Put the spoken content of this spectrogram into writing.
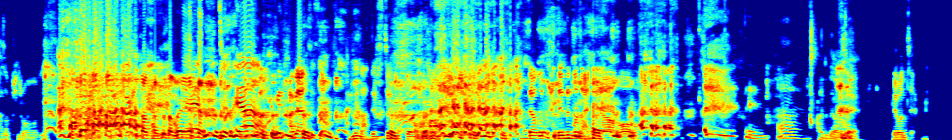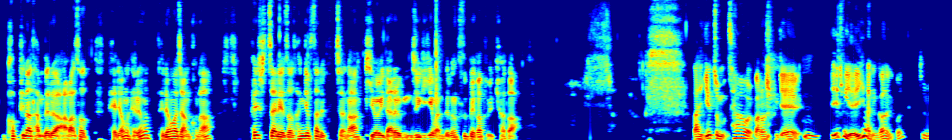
가서 빌어. 다 잘못다고 해. 네, 저 그냥, 그게 답이 안 됐어. 그래도 안 될 수도 있어. 된다고 다 되는 건 아니야. 어. 네. 아. 아, 네 번째. 네 번째. 커피나 담배를 알아서 대령, 대령, 대령하지 않거나 회식 자리에서 삼겹살을 굽지 않아 기어이 나를 움직이게 만드는 후배가 불쾌하다. 나 이게 좀 생각을 말하고 싶은 게 음. 이게 좀 예의 아닌가 이건? 좀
